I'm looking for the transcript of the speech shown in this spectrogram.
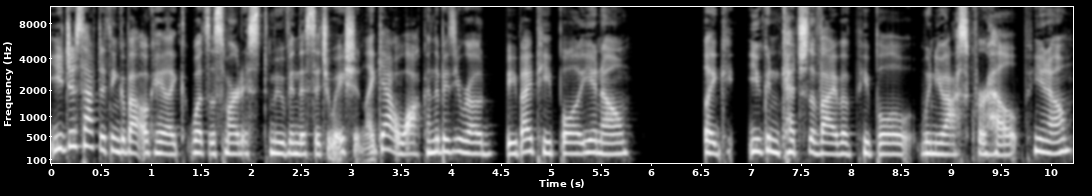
you just have to think about, okay, like what's the smartest move in this situation? Like, yeah, walk on the busy road, be by people, you know, like you can catch the vibe of people when you ask for help, you know?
